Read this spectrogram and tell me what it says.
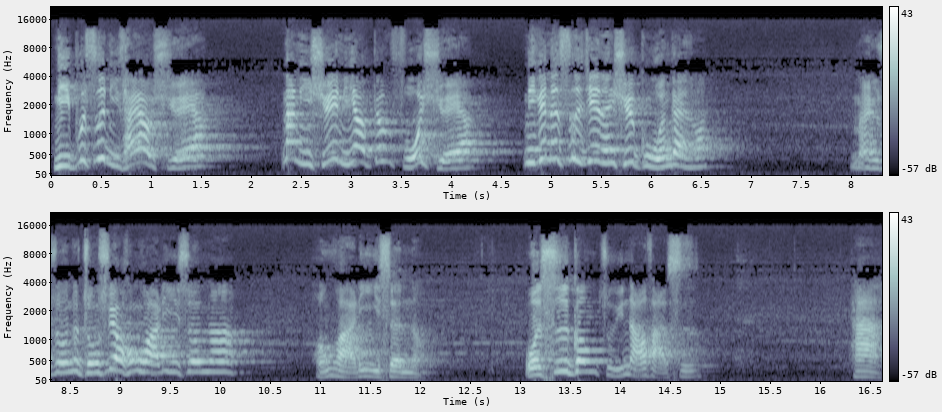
你不是你才要学呀，那你学你要跟佛学呀，你跟那世间人学古文干什么？”那你说：“那总是要弘法利生啊，弘法利生哦。”我师公祖云老法师，他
